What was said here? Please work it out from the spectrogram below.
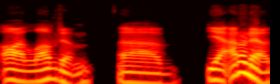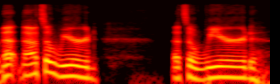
Oh, I loved them. Uh, yeah, I don't know. That that's a weird that's a weird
